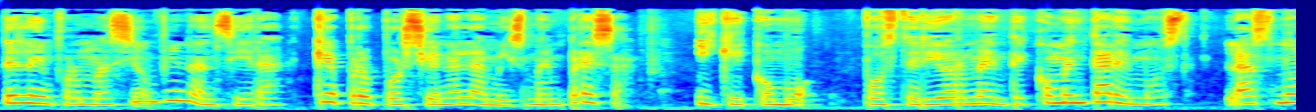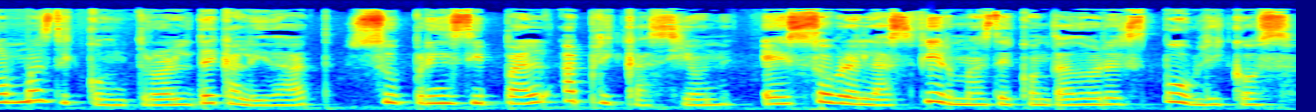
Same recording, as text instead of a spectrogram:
de la información financiera que proporciona la misma empresa. Y que como Posteriormente comentaremos las normas de control de calidad. Su principal aplicación es sobre las firmas de contadores públicos,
